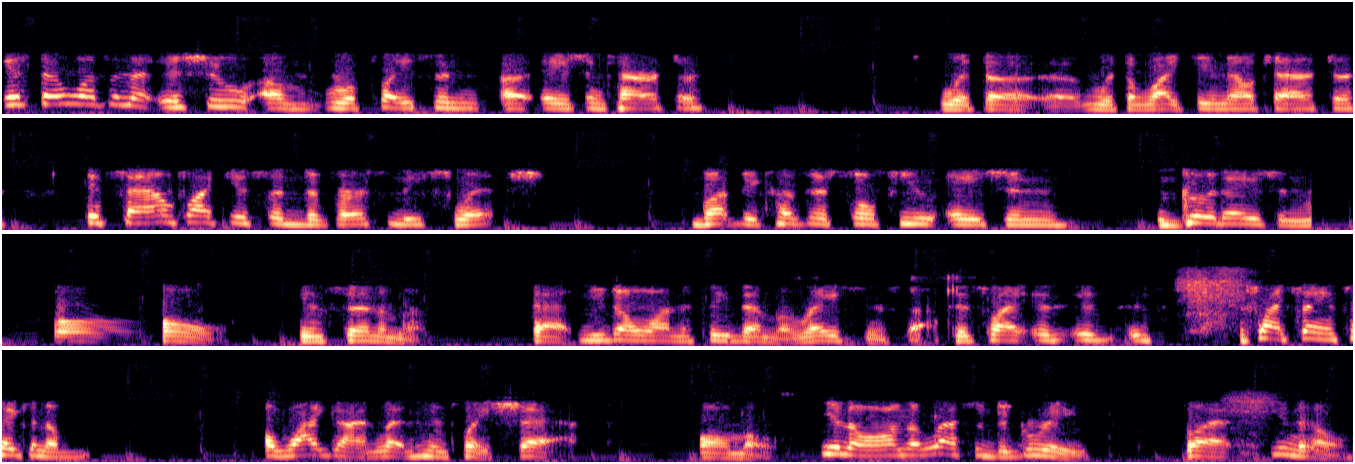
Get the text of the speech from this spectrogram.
if there wasn't an issue of replacing an Asian character with a uh, with a white female character, it sounds like it's a diversity switch. But because there's so few Asian, good Asian roles in cinema, that you don't want to see them erased and stuff. It's like it, it, it's it's like saying taking a a white guy and letting him play Shaft, almost. You know, on a lesser degree, but you know,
